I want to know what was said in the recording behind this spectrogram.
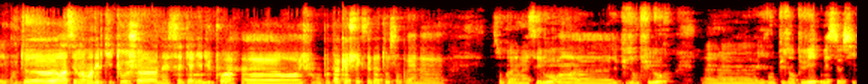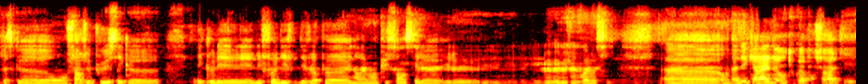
Écoute, euh, c'est vraiment des petites touches. on essaie de gagner du poids. Euh, on peut pas cacher que ces bateaux sont quand même, sont quand même assez lourds, hein, de plus en plus lourds. Euh, ils vont de plus en plus vite, mais c'est aussi parce que on charge plus et que et que les, les, les foils développent euh, énormément de puissance et le, et le, et le, et jeu de voile aussi. Euh, on a des carènes, en tout cas pour Charal, qui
